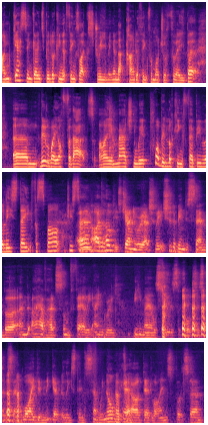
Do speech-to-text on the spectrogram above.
I'm guessing, going to be looking at things like streaming and that kind of thing for module three. But um, a little way off for that, I imagine we're probably looking February release date for Spark. Would you say? Um, I'd hope it's January actually. It should have been December, and I have had some fairly angry emails to the support system saying why didn't it get released in December? We normally Okay. hit our deadlines, but um,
